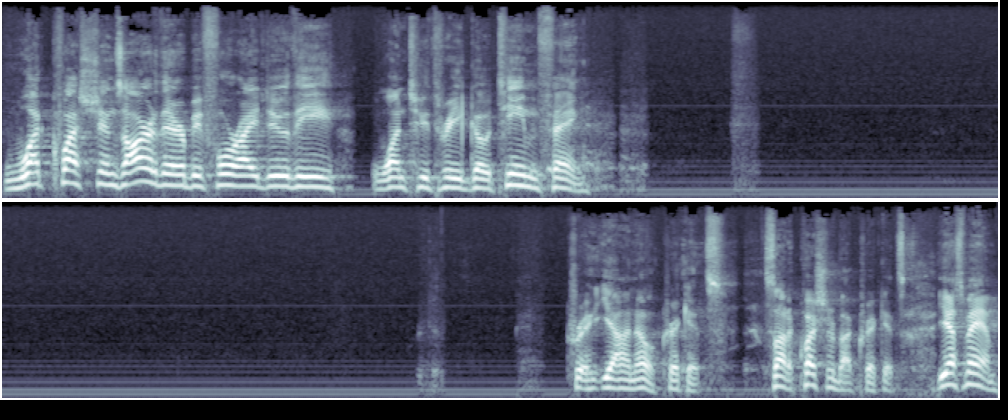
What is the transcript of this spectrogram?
what questions are there before I do the one, two, three, go team thing? Yeah, I know, crickets. It's not a question about crickets. Yes, ma'am.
